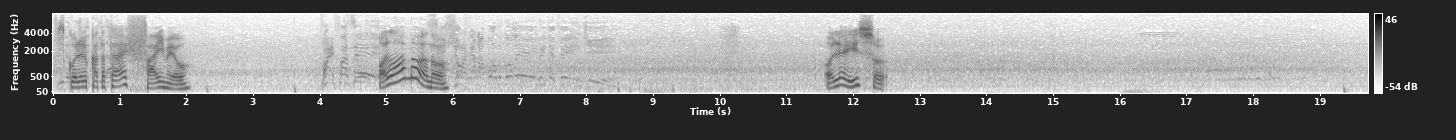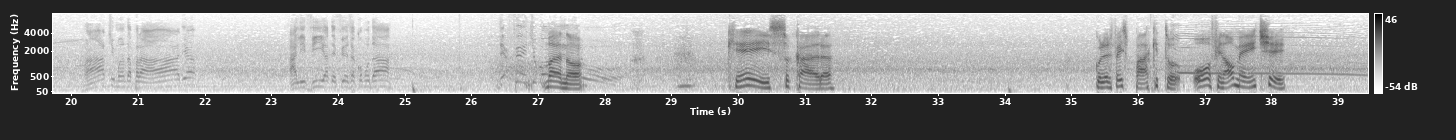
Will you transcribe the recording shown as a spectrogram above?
Esse goleiro cata até Wi-Fi, meu. Vai fazer. Olha lá, mano. Joga na bola o goleiro e defende. Olha isso. Bate, manda para a área. Alivia a defesa como dá. Defende o goleiro. Mano. Que isso, cara. O goleiro fez pacto. Oh, finalmente.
